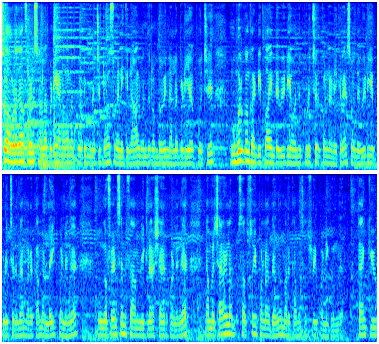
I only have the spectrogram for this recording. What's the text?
ஸோ அவ்வளோதான் ஃப்ரெண்ட்ஸ் நல்லபடியாக நம்ம போட்டு முடிச்சிட்டோம். ஸோ இன்றைக்கி நாள் வந்து ரொம்பவே நல்லபடியாக போச்சு. உங்களுக்கும் கண்டிப்பாக இந்த வீடியோ வந்து பிடிச்சிருக்கும்னு நினைக்கிறேன். ஸோ இந்த வீடியோ பிடிச்சிருந்தா மறக்காமல் லைக் பண்ணுங்கள் உங்கள் ஃப்ரெண்ட்ஸ் அண்ட் ஃபேமிலிக்கெலாம் ஷேர் பண்ணுங்கள் நம்ம சேனலை சப்ஸ்கிரைப் பண்ணாதவங்க மறக்காமல் சப்ஸ்கிரைப் பண்ணிக்கோங்க. தேங்க்யூ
